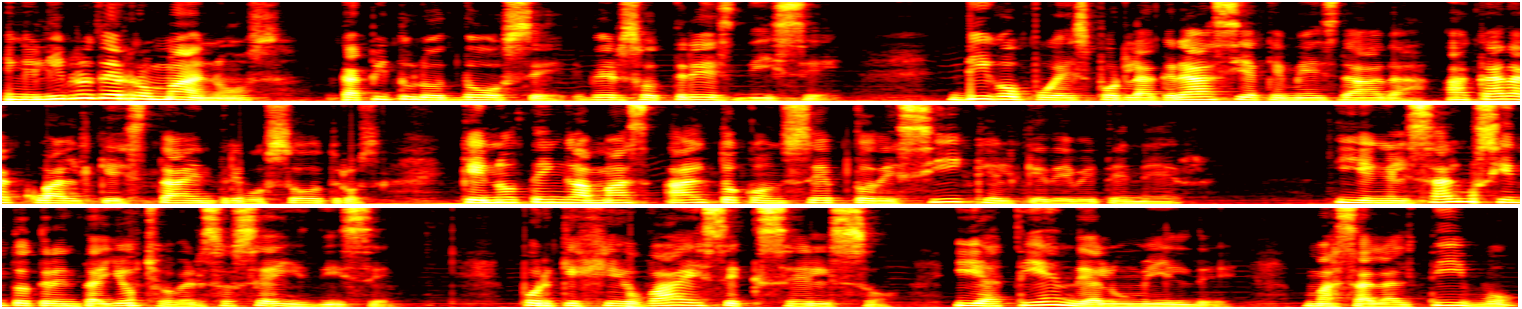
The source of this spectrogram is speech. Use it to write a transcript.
en el libro de Romanos, capítulo 12, verso 3 dice, Digo pues por la gracia que me es dada a cada cual que está entre vosotros, que no tenga más alto concepto de sí que el que debe tener y en el Salmo 138, verso 6 dice, Porque Jehová es excelso y atiende al humilde, mas al altivo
